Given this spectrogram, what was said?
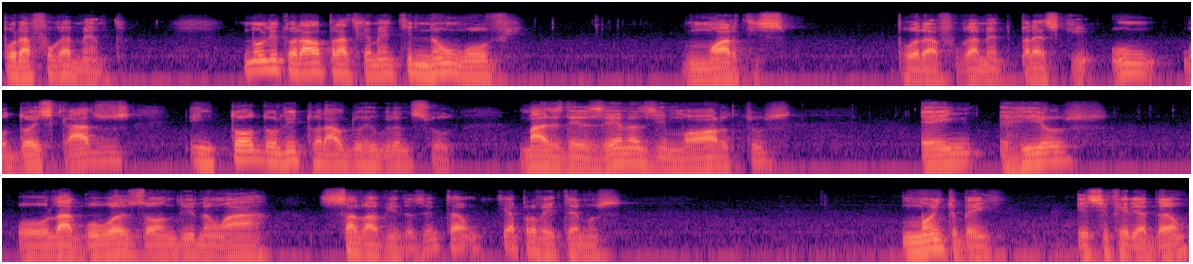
por afogamento. No litoral, praticamente não houve mortes por afogamento. Parece que um ou dois casos em todo o litoral do Rio Grande do Sul, mas dezenas de mortos em rios ou lagoas onde não há salva-vidas. Então, que aproveitemos muito bem esse feriadão,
